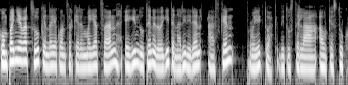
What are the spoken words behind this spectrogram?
konpainia batzuk endaiako antzerkiaren maiatzan egin duten edo egiten ari diren azken proiektuak dituztela aurkeztuko.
